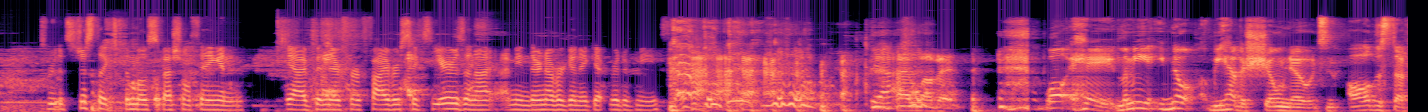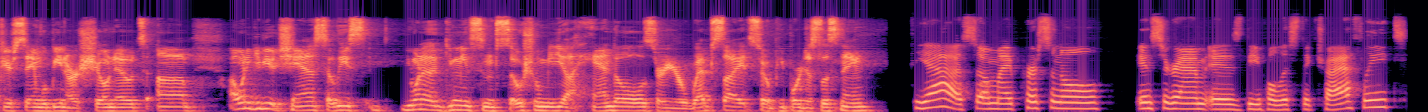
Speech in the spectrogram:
it's, just like the most special thing and yeah i've been there for five or six years and i i mean they're never going to get rid of me so. yeah. I love it. Well, hey, let me, even though we have a show notes and all the stuff you're saying will be in our show notes, um, I want to give you a chance to at least, you want to give me some social media handles or your website so people are just listening? Yeah. So my personal Instagram is the holistic triathlete.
